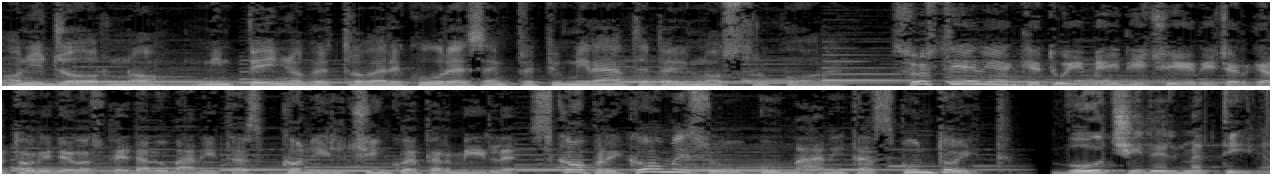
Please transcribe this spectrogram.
Ogni giorno mi impegno per trovare cure sempre più mirate per il nostro cuore. Sostieni anche tu i medici e i ricercatori dell'ospedale Humanitas con il 5 per 1000. Scopri come su humanitas.it. Voci del mattino.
